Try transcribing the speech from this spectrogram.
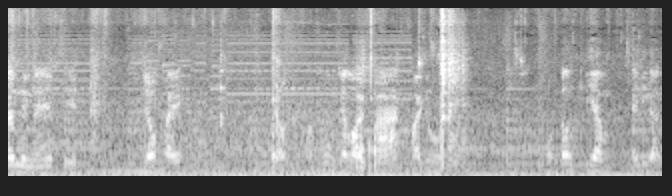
ป๊บนึงนะ FC เดี๋ยวไป เดี๋ยวพุ่งจะลอยฟ้าคอยดู ผมต้องเตรียมไอ้นี่ก่อน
